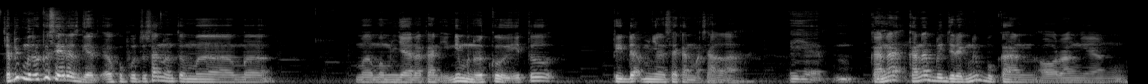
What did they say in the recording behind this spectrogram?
Tapi menurutku serius, Get. Keputusan untuk me, me- me- memenjarakan ini menurutku itu tidak menyelesaikan masalah. iya Karena karena Bleachering ini bukan orang yang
